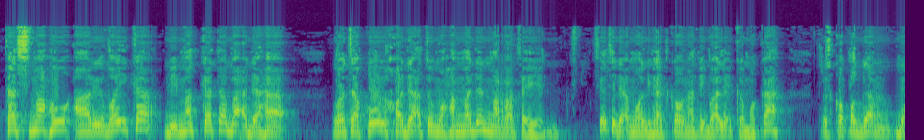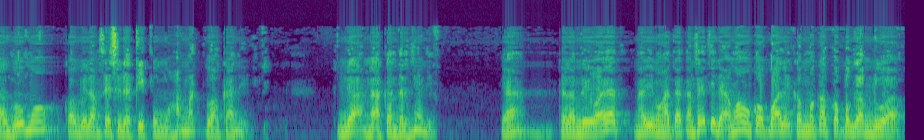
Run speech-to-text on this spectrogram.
tasmahu aridaika bi Makkah ba'daha wa taqul khada'tu Muhammadan marratain. Saya tidak mau lihat kau nanti balik ke Mekah, terus kau pegang dagumu, kau bilang saya sudah tipu Muhammad dua kali. Enggak, enggak akan terjadi. Ya, dalam riwayat Nabi mengatakan saya tidak mau kau balik ke Mekah kau pegang dua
